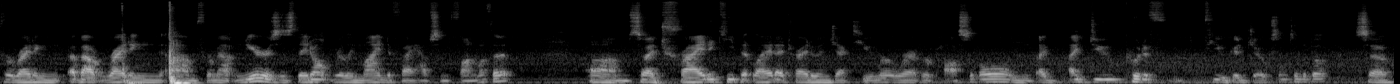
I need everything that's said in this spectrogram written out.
for writing about writing um, for mountaineers is they don't really mind if I have some fun with it. Um, so I try to keep it light. I try to inject humor wherever possible, and I, I do put a f- few good jokes into the book. So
